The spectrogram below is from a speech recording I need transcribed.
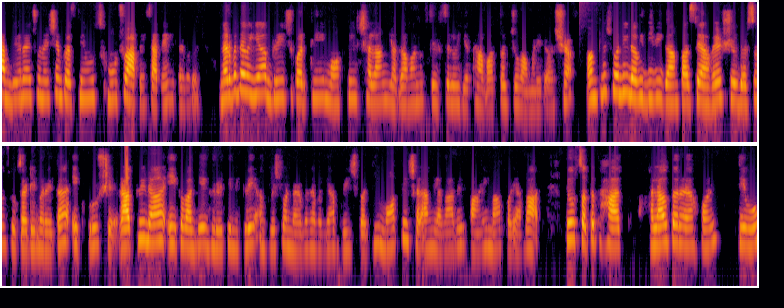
આપ જોઈ રહ્યા છો નેશન પ્લસ ન્યૂઝ. હું છું આપની સાથે હેતર ભગત. નર્મદા વૈયા બ્રિજ પરથી મોતની છલાંગ લગાવવાનો સિલસિલો યથાવત જોવા મળી રહ્યો છે. અંકલેશ્વરની નવી દીવી ગામ પાસે આવેલ શિવદર્શન સોસાયટીમાં રહેતા એક પુરુષે રાત્રિના એક વાગ્યે ઘરેથી નીકળી અંકલેશ્વર નર્મદા વૈયા બ્રિજ પરથી મોતની છલાંગ લગાવેલ પાણીમાં પડ્યા બાદ તેઓ સતત હાથ હલાવતા રહ્યા હોય તેઓ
